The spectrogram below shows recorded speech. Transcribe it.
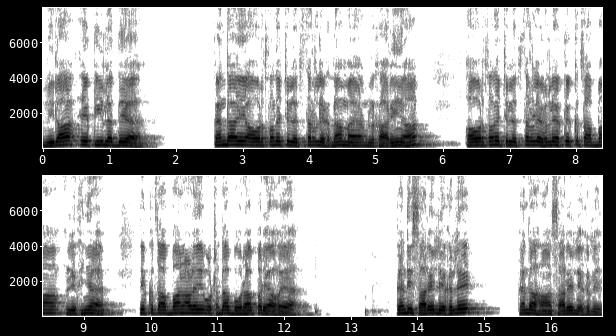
ਵੀਰਾ, ਇਹ ਕੀ ਲੱਦਿਆ ਕਹਿੰਦਾ, ਇਹ ਔਰਤਾਂ ਦੇ ਚਲਿੱਤਰ ਲਿਖਦਾ ਮੈਂ ਲਿਖਾ ਰਹੀ ਹਾਂ ਔਰਤਾਂ ਦੇ ਚਲਿੱਤਰ ਲਿਖ ਲਿਖ ਕੇ ਕਿਤਾਬਾਂ ਲਿਖੀਆਂ ਤੇ ਕਿਤਾਬਾਂ ਨਾਲ ਇਹ ਉੱਠ ਦਾ ਬੋਰਾ ਭਰਿਆ ਹੋਇਆ ਕਹਿੰਦੀ, ਸਾਰੇ ਲਿਖ ਲੈ? ਕਹਿੰਦਾ, ਹਾਂ, ਸਾਰੇ ਲਿਖ ਲੈ।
